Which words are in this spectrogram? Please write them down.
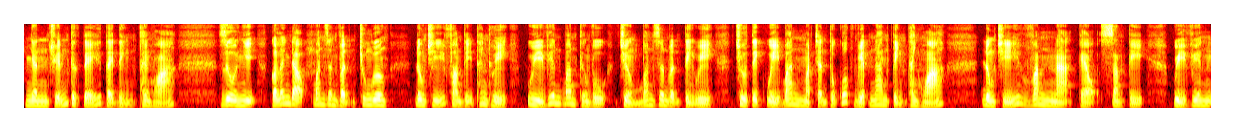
nhân chuyến thực tế tại tỉnh Thanh Hóa. Dự hội nghị có lãnh đạo Ban dân vận Trung ương, đồng chí Phạm Thị Thanh Thủy, Ủy viên Ban Thường vụ, trưởng Ban dân vận tỉnh ủy, Chủ tịch Ủy ban Mặt trận Tổ quốc Việt Nam tỉnh Thanh Hóa, đồng chí Văn Nạ Kẹo Sàn Tị, Ủy viên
